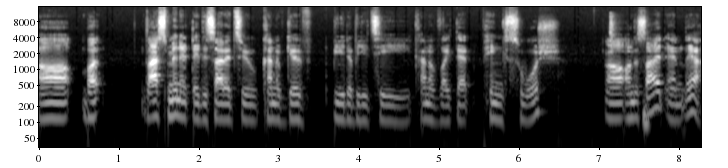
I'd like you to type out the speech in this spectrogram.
Uh, but last minute they decided to kind of give BWT kind of like that pink swoosh uh, on the side, and yeah,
